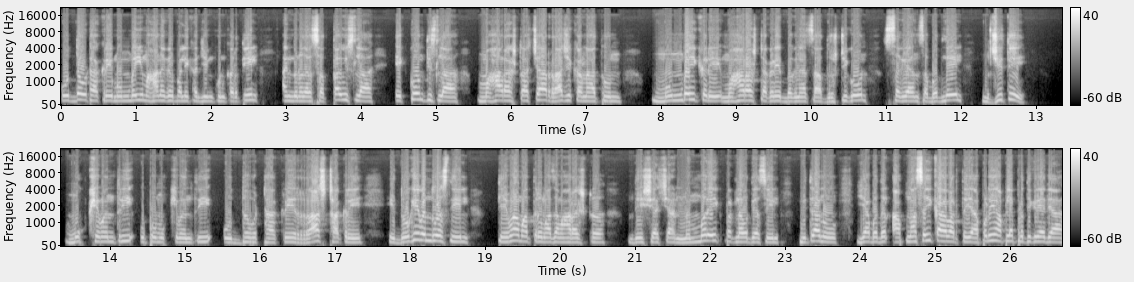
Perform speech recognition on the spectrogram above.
उद्धव ठाकरे मुंबई महानगरपालिका जिंकून करतील आणि दोन हजार सत्तावीसला एकोणतीसला महाराष्ट्राच्या राजकारणातून मुंबईकडे महाराष्ट्राकडे बघण्याचा दृष्टिकोन सगळ्यांचा बदलेल. जिथे मुख्यमंत्री उपमुख्यमंत्री उद्धव ठाकरे राज ठाकरे हे दोघे बंधू असतील तेव्हा मात्र माझा महाराष्ट्र देशाच्या नंबर एक पटलावरती असेल. मित्रांनो याबद्दल आपणासही काय वाटतंय? आपणही आपल्या प्रतिक्रिया द्या.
